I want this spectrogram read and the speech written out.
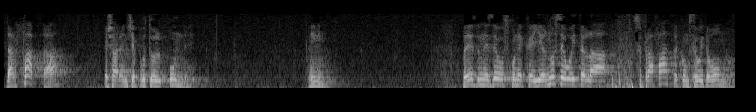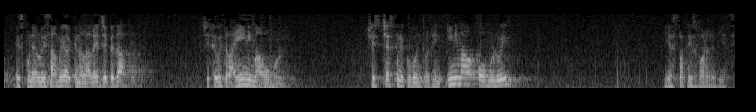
Dar fapta își are începutul unde? În inimă. Vedeți, Dumnezeu spune că El nu se uită la suprafață cum se uită omul. Îi spune lui Samuel când îl alege pe David. Și se uită la inima omului. Și ce spune cuvântul? Din inima omului ies toate izvoarele vieții.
